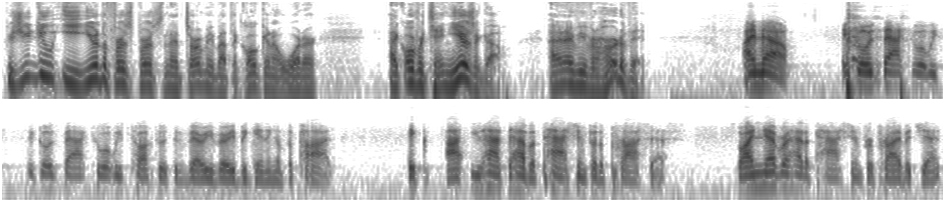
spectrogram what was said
because you do eat. You're the first person that told me about the coconut water like over ten years ago. I never even heard of it. I know. It goes back to what we it goes back to what we talked to at the very very beginning of the pod. It I, you have to have a passion for the process. So I never had a passion for private jets.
